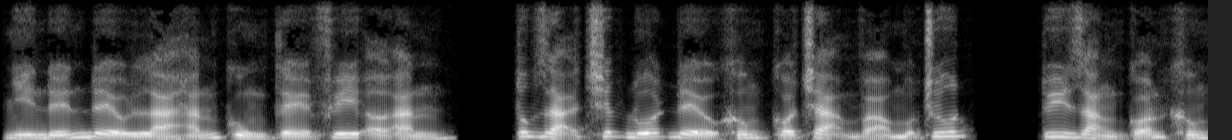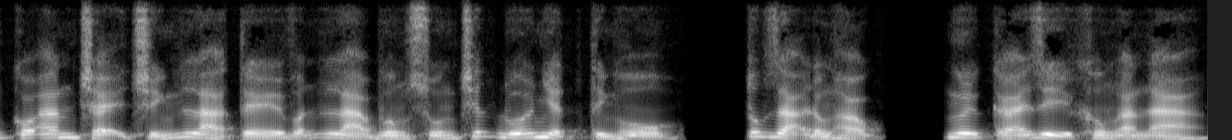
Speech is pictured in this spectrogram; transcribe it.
Nhìn đến đều là hắn cùng tề phi ở ăn, túc dạ chiếc đũa đều không có chạm vào một chút, tuy rằng còn không có ăn chạy chính là tề vẫn là buông xuống chiếc đũa nhiệt tình hô, túc dạ đồng học, ngươi cái gì không ăn à?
